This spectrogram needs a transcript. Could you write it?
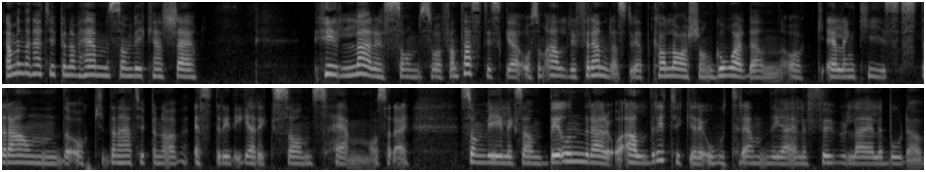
ja, men den här typen av hem som vi kanske hyllar som så fantastiska och som aldrig förändras. Du vet Carl Larsson-gården och Ellen Keys strand och den här typen av Estrid Erikssons hem och sådär. Som vi liksom beundrar och aldrig tycker är otrendiga eller fula eller borde ha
